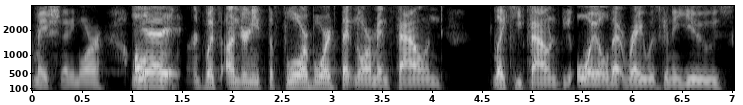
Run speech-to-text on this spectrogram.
Hidden information anymore. Also, Yeah. we learned what's underneath the floorboards that Norman found. Like he found the oil that Ray was going to use,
